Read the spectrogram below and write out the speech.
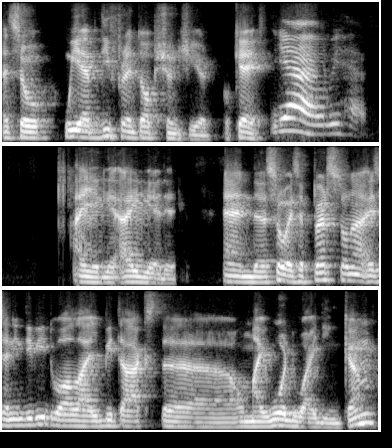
And so we have different options here. Okay. Yeah, we have. I I get it. And uh, so as a person, as an individual, I'll be taxed uh, on my worldwide income.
